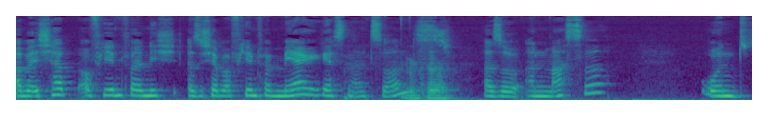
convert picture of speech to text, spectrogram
aber ich habe auf jeden Fall nicht, also ich habe auf jeden Fall mehr gegessen als sonst. Okay. Also an Masse. Und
